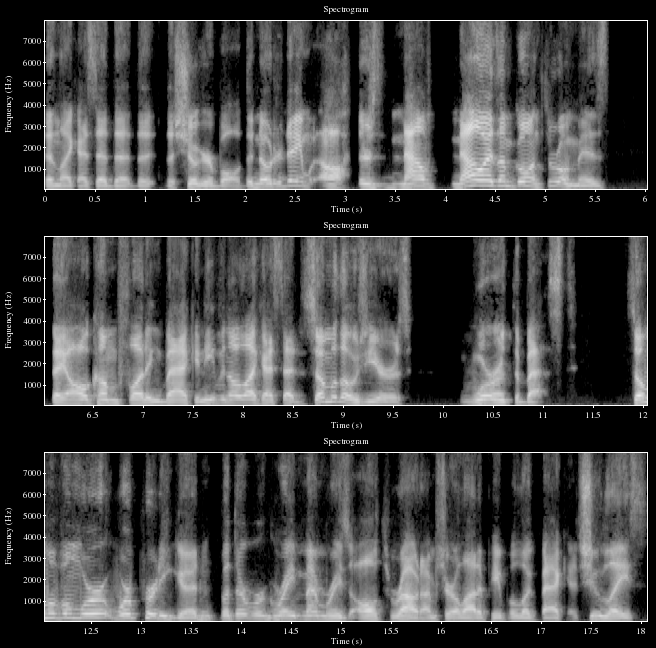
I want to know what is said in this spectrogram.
Then, like I said, the the the Sugar Bowl, the Notre Dame. Oh, there's now now as I'm going through them is they all come flooding back, and even though, like I said, some of those years weren't the best. Some of them were were pretty good, but there were great memories all throughout. I'm sure a lot of people look back at Shoelace,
